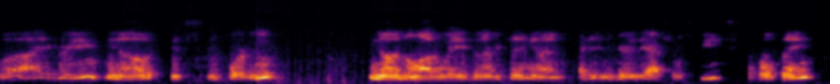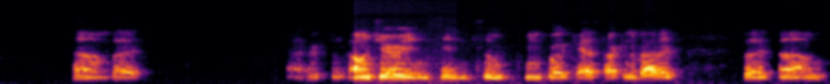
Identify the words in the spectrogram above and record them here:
Well, I agree. You know, it's important, you know, in a lot of ways and everything. And I, I didn't hear the actual speech, the whole thing. Um, but I heard some commentary and, and some news broadcasts talking about it. But um,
